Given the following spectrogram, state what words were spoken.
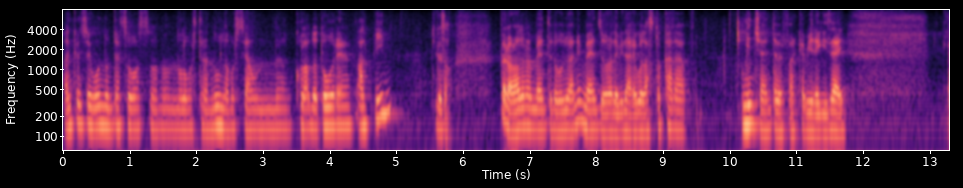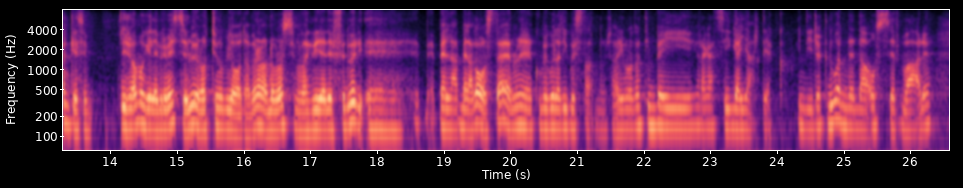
anche un secondo un terzo posto non, non lo porterà a nulla forse ha un collaudatore Alpine chi lo sa però naturalmente dopo due anni e mezzo ora devi dare quella stoccata vincente per far capire chi sei anche se diciamo che le premesse lui è un ottimo pilota, però l'anno prossimo la griglia di F2 è, bella, bella tosta, eh? non è come quella di quest'anno, cioè, arrivano tanti bei ragazzi gagliardi, ecco. Quindi Jack Duan è da osservare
